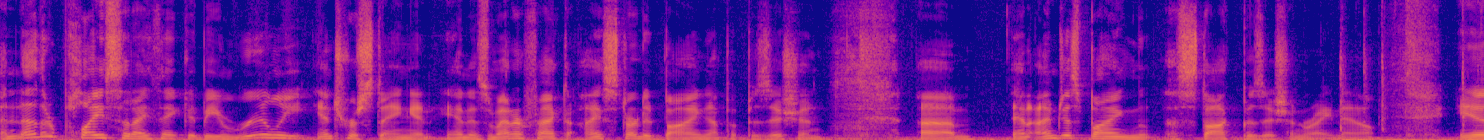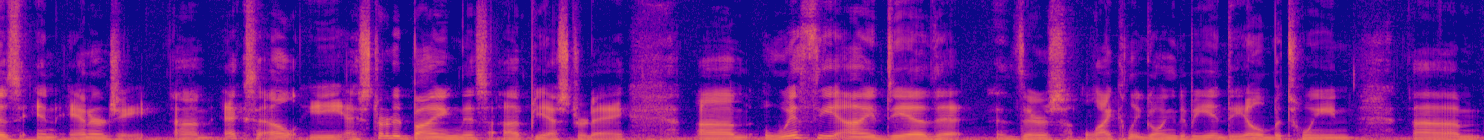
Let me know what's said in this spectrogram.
Another place that I think could be really interesting, and, and as a matter of fact, I started buying up a position. Um, and I'm just buying a stock position right now, is in energy. Um, XLE, I started buying this up yesterday um, with the idea that there's likely going to be a deal between. Um,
